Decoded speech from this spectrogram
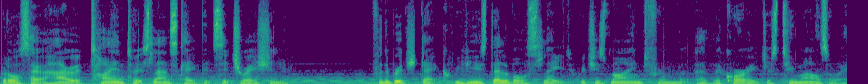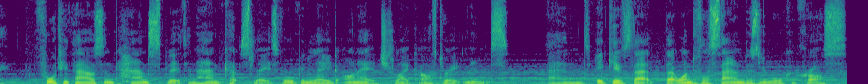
but also how it tie into its landscape, its situation. For the bridge deck, we've used Delabole slate, which is mined from uh, the quarry just two miles away. 40,000 hand-split and hand-cut slates have all been laid on edge, like after eight mints. And it gives that, that wonderful sound as you walk across,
